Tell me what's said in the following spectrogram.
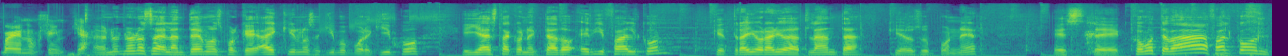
bueno, en fin, ya. Eh, No, no nos adelantemos porque hay que irnos equipo por equipo. Y ya está conectado Eddie Falcon, que trae horario de Atlanta, quiero suponer. Este, ¿cómo te va, Falcon?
